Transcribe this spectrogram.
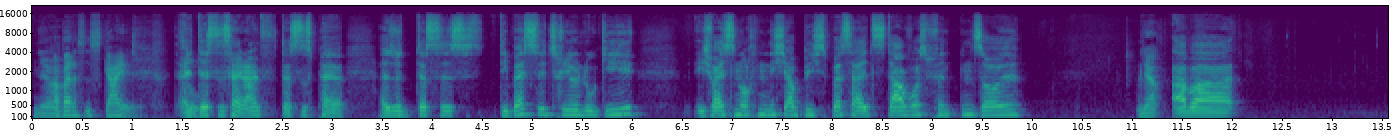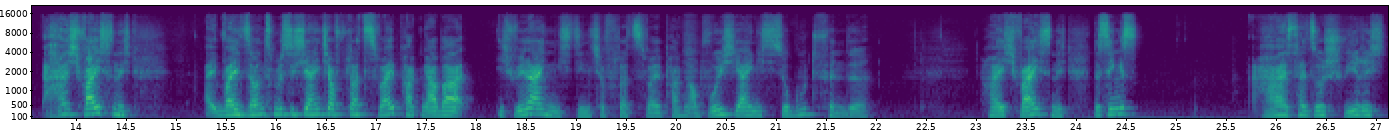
Ja. Aber das ist geil. So. Das ist halt einfach, das ist per, also das ist die beste Trilogie. Ich weiß noch nicht, ob ich es besser als Star Wars finden soll. Ja. Aber ach, ich weiß nicht. Weil sonst müsste ich die eigentlich auf Platz 2 packen, aber ich will eigentlich die nicht auf Platz 2 packen, obwohl ich die eigentlich so gut finde. Aber ich weiß nicht. Deswegen ist. Ah, ist halt so schwierig,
